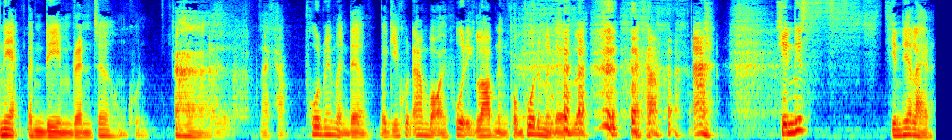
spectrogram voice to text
เนี่ยเป็น dream ranger ของคุณอ่าเออนะครับพูดไม่เหมือนเดิมเมื่อกี้คุณอ้ำบอกให้พูดอีกรอบหนึ่งผมพูดไม่เหมือนเดิมเลยนะครับอะชิ้นที่ชิ้นที่อะไรนะ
